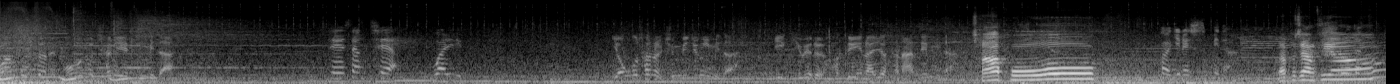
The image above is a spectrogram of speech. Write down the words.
왕복선을 모두 처리했습니다. 대상 제압 완료. 연구선을 준비 중입니다. 이 기회를 헛되이 날려선 안 됩니다. 자폭 확인했습니다. 나쁘지 않고요.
